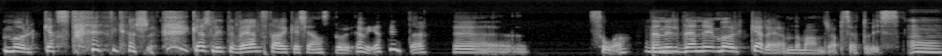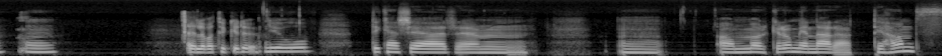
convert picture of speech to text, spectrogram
mörkaste, kanske, kanske lite väl starka känslor, jag vet inte. Eh, så. Den, är, den är mörkare än de andra på sätt och vis. Mm. Eller vad tycker du? Jo, det kanske är ehm, mm, ja, mörkare och mer nära till hands.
